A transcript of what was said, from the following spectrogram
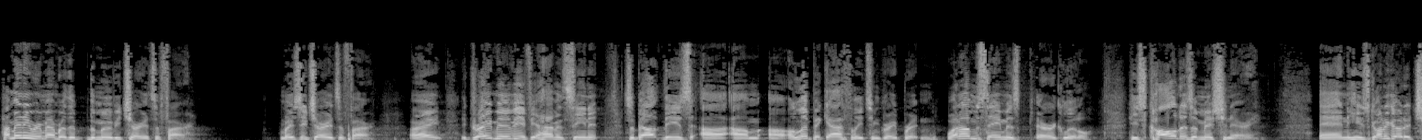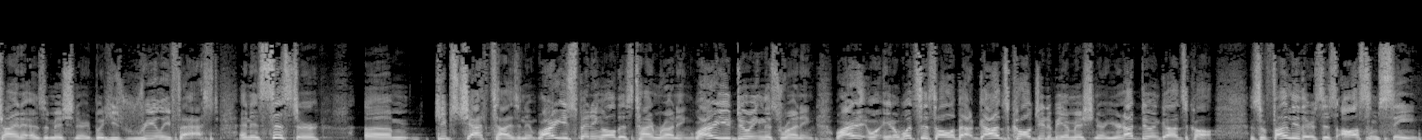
How many remember the, the movie Chariots of Fire? Basically, Chariots of Fire. All right, a great movie if you haven't seen it. It's about these uh, um, uh, Olympic athletes in Great Britain. One of them's name is Eric Liddell. He's called as a missionary, and he's going to go to China as a missionary, but he's really fast. And his sister um, keeps chastising him. Why are you spending all this time running? Why are you doing this running? Why, are, you know, what's this all about? God's called you to be a missionary. You're not doing God's call. And so finally there's this awesome scene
